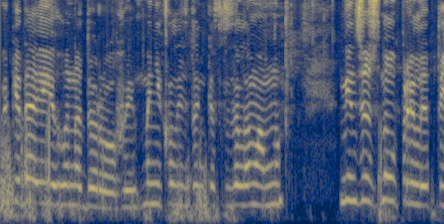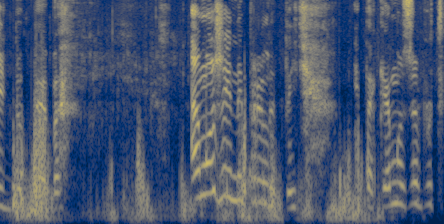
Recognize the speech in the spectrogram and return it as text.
викидаю його на дорогу. І мені колись донька сказала, мам, ну він же знов прилетить до тебе. А може і не прилетить. І таке може бути.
